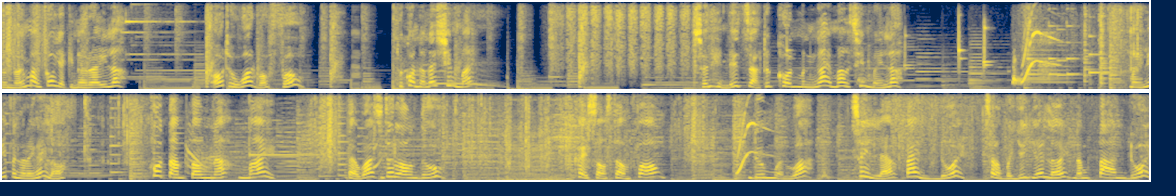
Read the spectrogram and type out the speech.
นูน้อยมาก็อยากกินอะไรล่ะโอ้เธอวาดวัฟเฟิลทุกคนทำได้ใช่ไหม ฉันเห็นได้จากทุกคนมันง่ายมากใช่ไหมล่ะ ไม่นี่เป็นอะไรงั้นเหรอพูดตามตรงนะ ไม่ แต่ว่าฉันจะลองดู ไข่สองสามฟอง ดูเหมือนว่า ใช่แล้วแป้งด้วยสั่งไปเยอะๆเลย น้ำตาลด้วย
